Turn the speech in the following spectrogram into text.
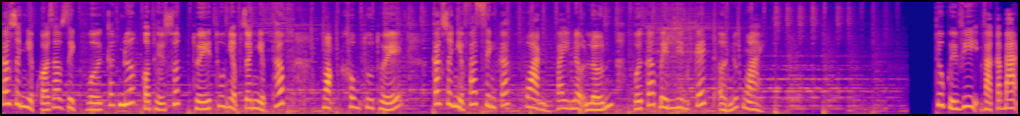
các doanh nghiệp có giao dịch với các nước có thuế suất thuế thu nhập doanh nghiệp thấp hoặc không thu thuế, các doanh nghiệp phát sinh các khoản vay nợ lớn với các bên liên kết ở nước ngoài. Thưa quý vị và các bạn,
